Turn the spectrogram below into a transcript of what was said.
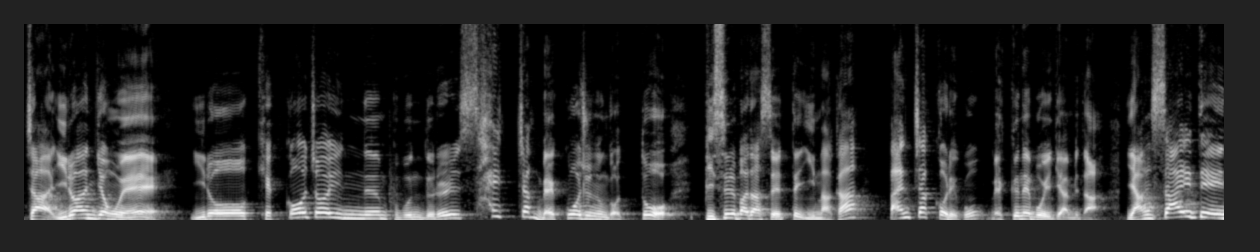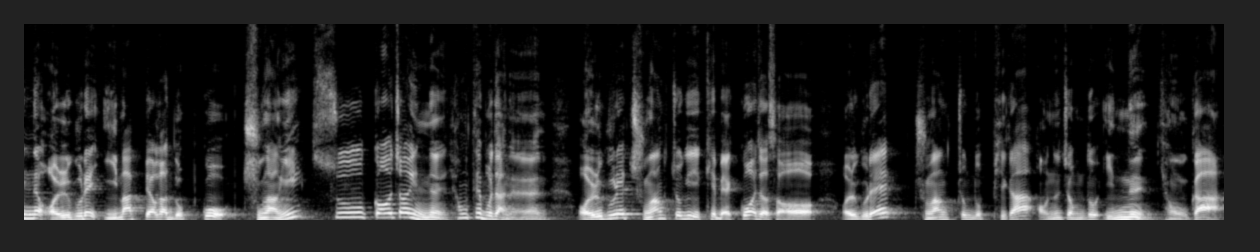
자, 이러한 경우에 이렇게 꺼져 있는 부분들을 살짝 메꿔주는 것도 빛을 받았을 때 이마가 반짝거리고 매끈해 보이게 합니다. 양 사이드에 있는 얼굴의 이마뼈가 높고 중앙이 쑥 꺼져 있는 형태보다는 얼굴의 중앙 쪽이 이렇게 메꿔져서 얼굴의 중앙 쪽 높이가 어느 정도 있는 경우가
